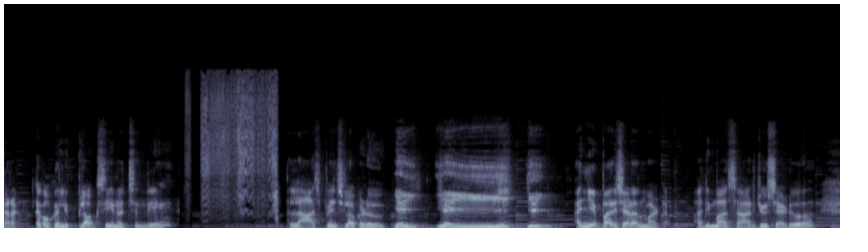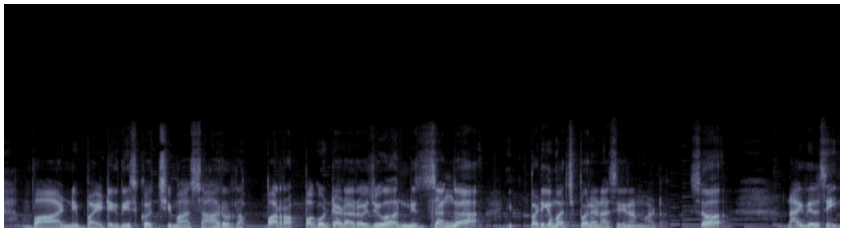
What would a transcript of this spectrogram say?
కరెక్ట్గా ఒక లిప్ లాక్ సీన్ వచ్చింది. లాస్ట్ బెంచ్లో ఒకడు ఎయ్ ఎయ్ ఎయ్ అని చెప్పి అరిచాడనమాట. అది మా సార్ చూశాడు. వాడిని బయటకు తీసుకొచ్చి మా సారు రప్ప రప్ప కొట్టాడు ఆ రోజు. నిజంగా ఇప్పటికీ మర్చిపోలేను ఆ సీన్ అనమాట. సో నాకు తెలిసి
